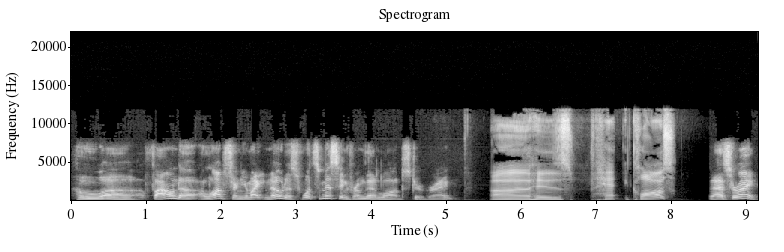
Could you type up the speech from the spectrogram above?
who uh, found a, a, lobster, and you might notice what's missing from that lobster, Greg. Uh, his he- claws. That's right.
